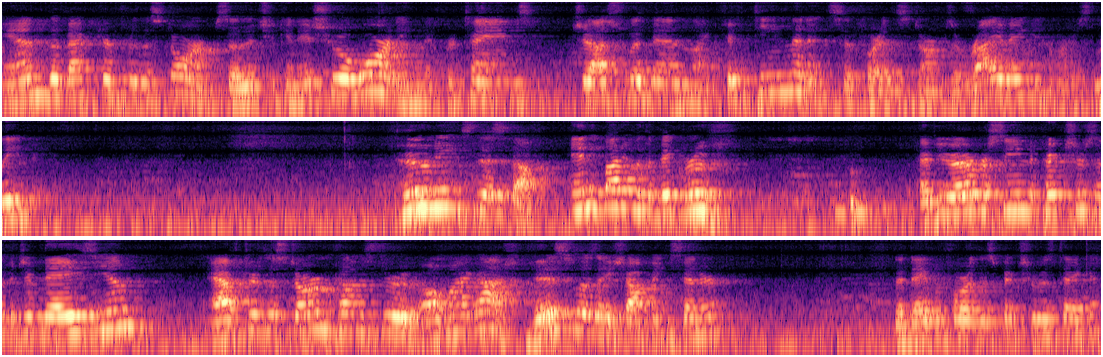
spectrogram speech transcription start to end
and the vector for the storm so that you can issue a warning that pertains just within like 15 minutes of where the storm's arriving and where it's leaving. Who needs this stuff? Anybody with a big roof? Have you ever seen the pictures of a gymnasium after the storm comes through? Oh my gosh, this was a shopping center the day before this picture was taken.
